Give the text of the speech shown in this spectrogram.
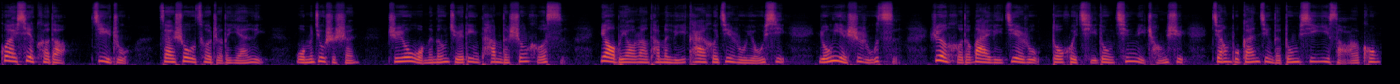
怪谢克道：“记住，在受测者的眼里，我们就是神，只有我们能决定他们的生和死，要不要让他们离开和进入游戏。永也是如此，任何的外力介入都会启动清理程序，将不干净的东西一扫而空，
